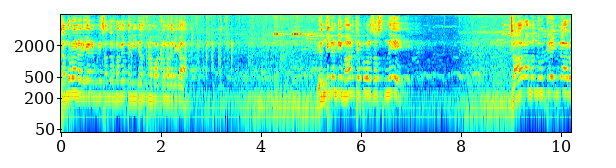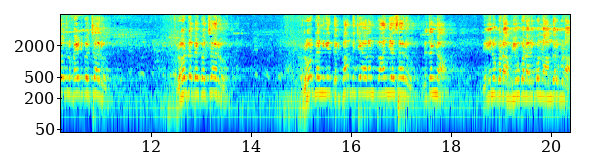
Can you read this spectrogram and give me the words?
చంద్రబాబు నాయుడు గారిని కూడా సందర్భంగా తెలియజేస్తున్నా మొట్టమొదటిగా. ఎందుకంటే ఈ మాట చెప్పవలసి వస్తుంది? చాలా మంది ఉద్రేకంగా ఆ రోజున బయటకు వచ్చారు. రోడ్లపైకి వచ్చారు. రోడ్లన్నీ దిగ్భ్రాంతి చేయాలని ప్లాన్ చేశారు. నిజంగా నేను కూడా మేము కూడా అనుకున్నాం అందరూ కూడా.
